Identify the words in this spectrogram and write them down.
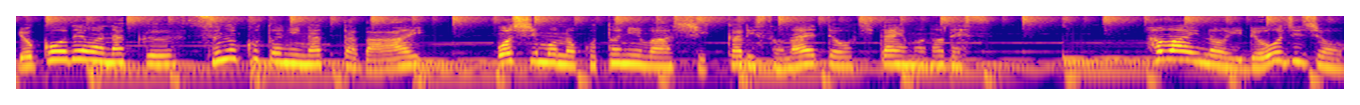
旅行ではなく住むことになった場合もしものことにはしっかり備えておきたいものですハワイの医療事情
